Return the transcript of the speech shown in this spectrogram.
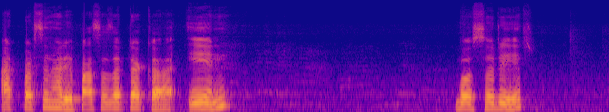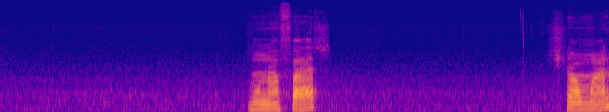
আট পার্সেন্ট হারে পাঁচ হাজার টাকা এন বছরের মুনাফার সমান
